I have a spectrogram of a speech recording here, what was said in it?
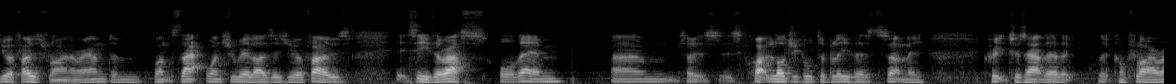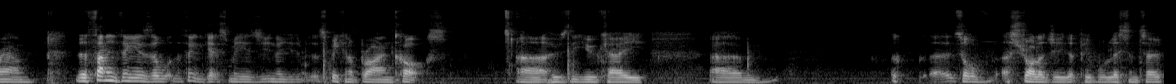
UFOs flying around. And once that, once you realise there's UFOs, it's either us or them. Um, so it's it's quite logical to believe there's certainly creatures out there that, that can fly around. The funny thing is, the, the thing that gets me is, you know, speaking of Brian Cox, uh, who's the UK um, uh, sort of astrology that people listen to.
